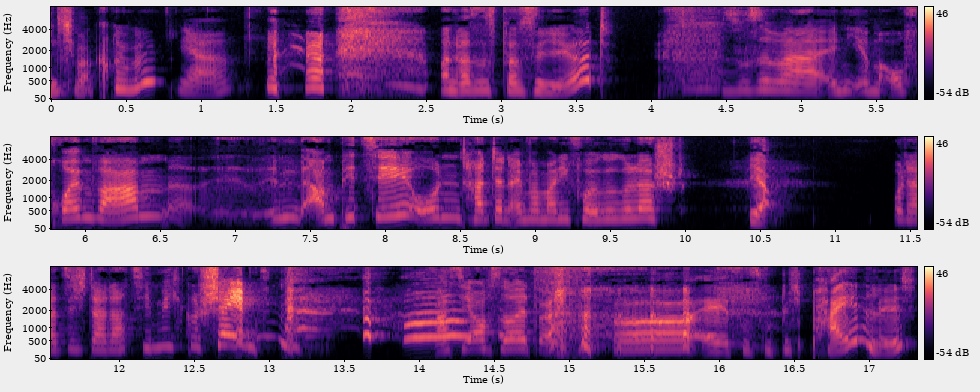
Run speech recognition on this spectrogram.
Nicht wahr, Krümel? Ja. Und was ist passiert? Suse war in ihrem Aufräumen warm äh, im, am PC und hat dann einfach mal die Folge gelöscht. Ja. Und hat sich danach ziemlich geschämt. Was sie auch sollte. Oh, ey, es ist wirklich peinlich,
